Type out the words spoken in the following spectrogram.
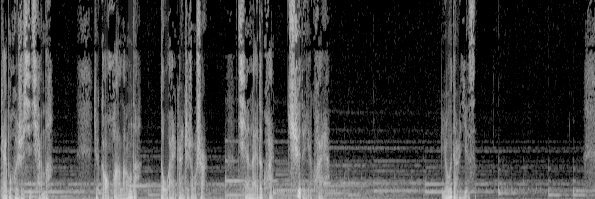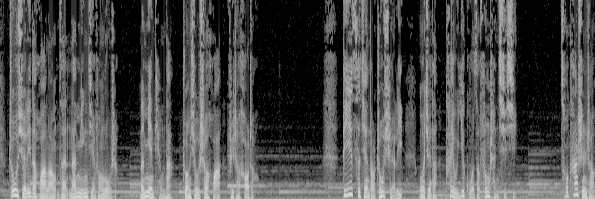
该不会是洗钱吧？这搞画廊的都爱干这种事儿，钱来得快，去的也快呀。”有点意思。周雪丽的画廊在南明解放路上，门面挺大，装修奢华，非常好找。第一次见到周雪丽，我觉得她有一股子风尘气息，从她身上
